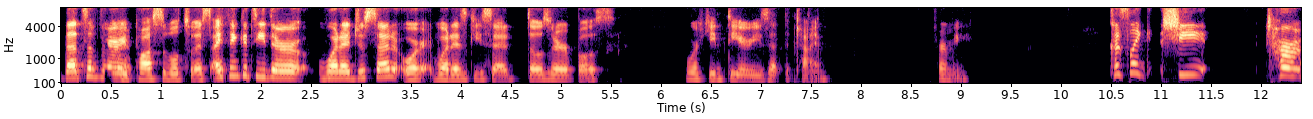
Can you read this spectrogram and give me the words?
That's a very possible twist. I think it's either what I just said or what Esgy said. Those are both working theories at the time for me. Cause like she her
